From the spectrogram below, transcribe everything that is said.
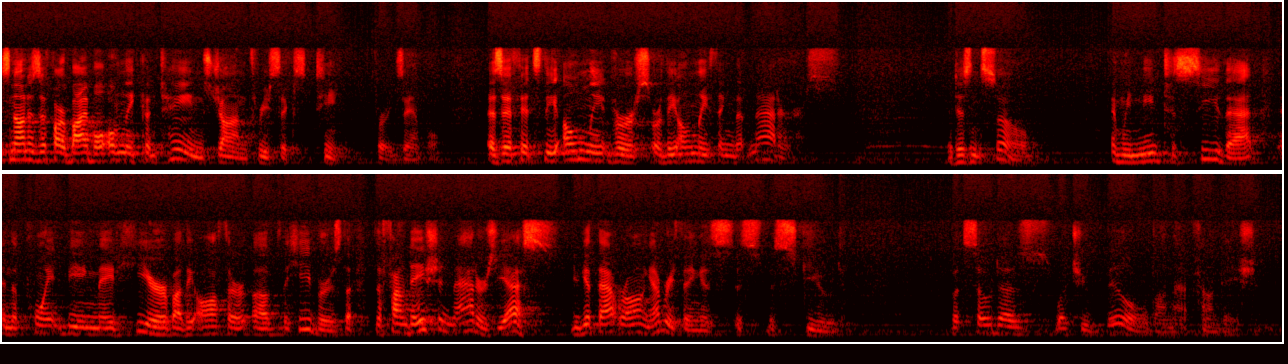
It's not as if our Bible only contains John 3:16, for example, as if it's the only verse or the only thing that matters. It isn't so. And we need to see that and the point being made here by the author of the Hebrews. The, the foundation matters, yes. You get that wrong, everything is, is, is skewed. But so does what you build on that foundation. That matters too.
